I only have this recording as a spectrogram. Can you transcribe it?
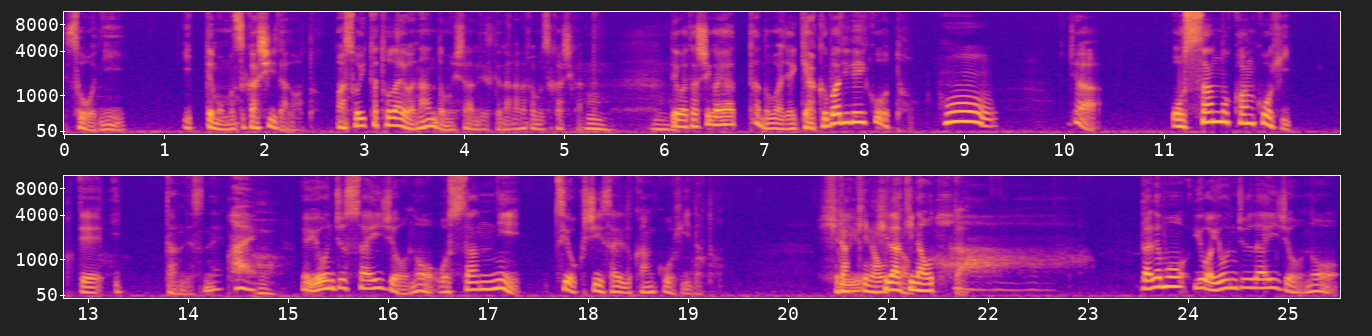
層に行っても難しいだろうと、まあ、そういったトライは何度もしたんですけどなかなか難しかった。で私がやったのはじゃあ逆張りでいこうと。じゃあおっさんの缶コーヒーって言ったんですね、はい、40歳以上のおっさんに強く支持される缶コーヒーだと。開き直った。開き直った。誰も要は40代以上の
